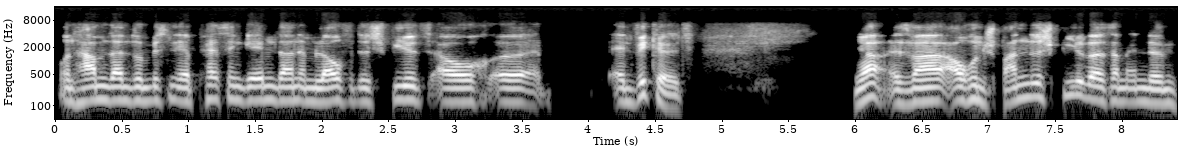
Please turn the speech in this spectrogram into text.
und haben dann so ein bisschen ihr Passing-Game dann im Laufe des Spiels auch äh, entwickelt. Ja, es war auch ein spannendes Spiel, weil es am Ende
